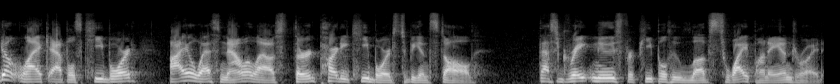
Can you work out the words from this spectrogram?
You don't like Apple's keyboard, iOS now allows third-party keyboards to be installed. That's great news for people who love swipe on Android.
